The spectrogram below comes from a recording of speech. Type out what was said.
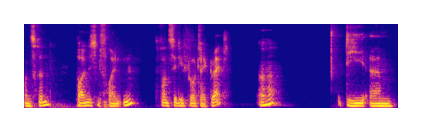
unseren polnischen Freunden von CD Projekt Red. Aha. die ähm,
